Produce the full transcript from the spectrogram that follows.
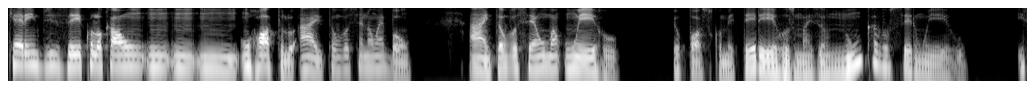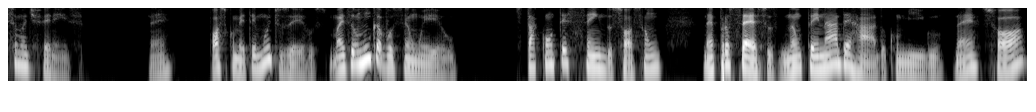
querem dizer, colocar um, um, um, um rótulo. Ah, então você não é bom. Ah, então você é uma, um erro. Eu posso cometer erros, mas eu nunca vou ser um erro. Isso é uma diferença, né? Posso cometer muitos erros, mas eu nunca vou ser um erro. Está acontecendo só, são né, processos, não tem nada errado comigo, né? Só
